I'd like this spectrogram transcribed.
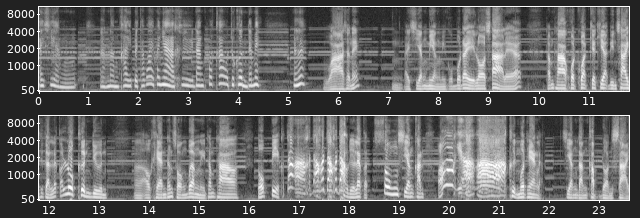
ไอเสียงอ่านำใครไปถวายพญาคือดังพวกเข้าทุกคนได้ไหมเออ ว่าซะเนะอืมไอเสียงเมียงนี่ก็บ่ได้รอซ่าแล้วทำท่าขวดขวดๆเคียเคียๆดินชายคือกัน แล้วก็ลุกขึ้นยืน เอ่อเอาแขนทั้งสองเบื้องนี่ทำท่าตบปีกกตากระตากกระตากกระตากเดี๋ยวแล้วก็ส่งเสียงคันอ้อกอีอ้อกอ้อกขึ้นหมดแห้งแล้วเสียงดังขับดอนทราย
